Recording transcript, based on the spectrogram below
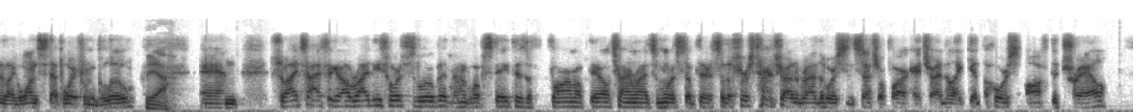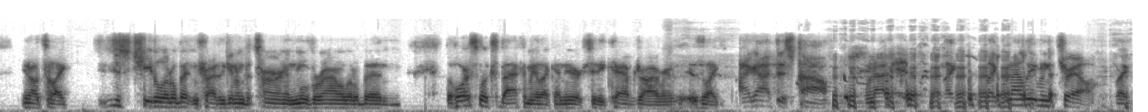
they're like one step away from glue. Yeah. And so I, I figured I'll ride these horses a little bit. Then I'll go upstate. There's a farm up there. I'll try and ride some horses up there. So the first time I tried to ride the horse in Central Park, I tried to like get the horse off the trail, you know, to like just cheat a little bit and try to get him to turn and move around a little bit. And the horse looks back at me like a New York City cab driver and is like, "I got this, pal." We're not like like we're not leaving the trail. Like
